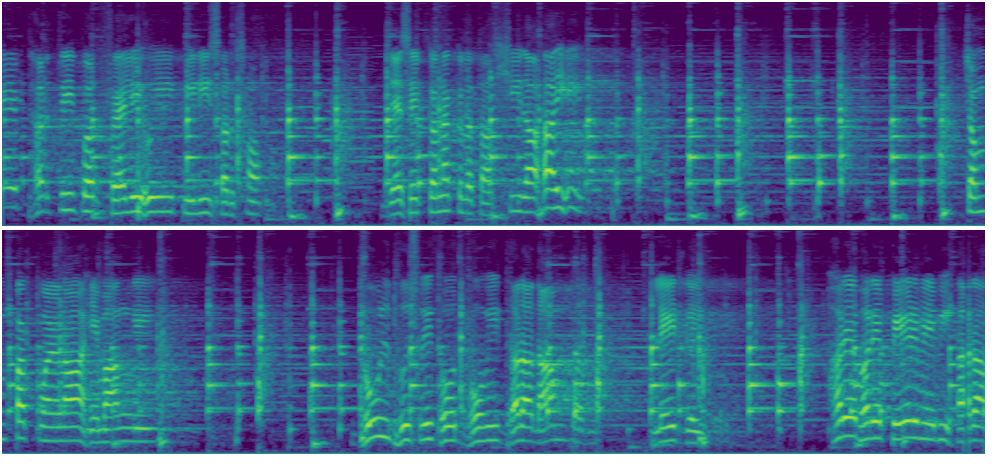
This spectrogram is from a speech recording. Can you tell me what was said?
ये धरती पर फैली हुई पीली सरसों, जैसे कनक लता शीरा ही। चंपक वर्णा हिमांगी, धूल धूसरित हो भूमि धरा धाम पर लेट गई। हरे भरे पेड़ में भी हरा,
